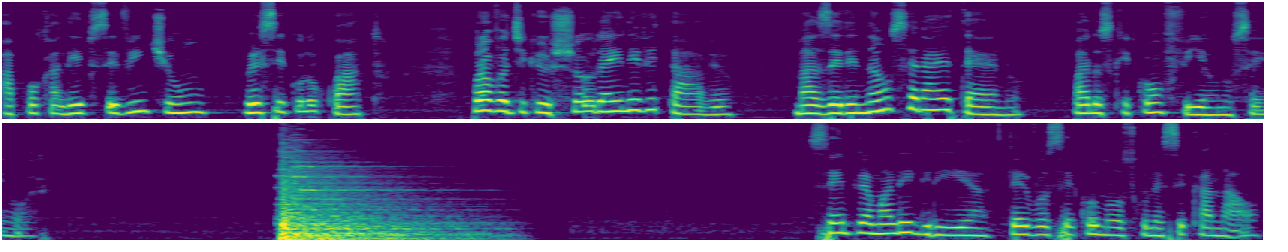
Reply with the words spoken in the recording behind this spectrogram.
Apocalipse 21, versículo 4. Prova de que o choro é inevitável, mas ele não será eterno para os que confiam no Senhor. Sempre é uma alegria ter você conosco nesse canal.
